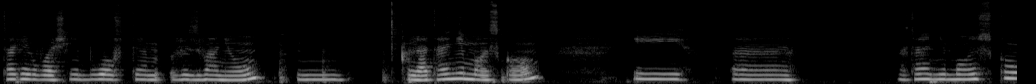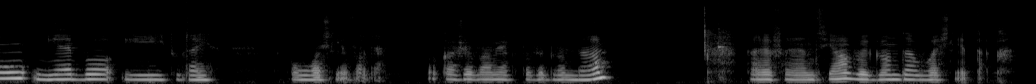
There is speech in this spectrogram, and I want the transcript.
tak jak właśnie było w tym wyzwaniu mm, latarnię morską i e, latarnię morską, niebo i tutaj taką właśnie wodę. Pokażę Wam jak to wygląda. Ta referencja wygląda właśnie tak.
